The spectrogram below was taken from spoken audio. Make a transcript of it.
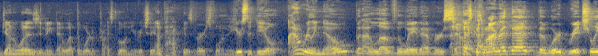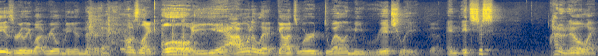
Jonah, what does it mean to let the word of Christ dwell in you richly? Unpack this verse for me. Here's the deal. I don't really know, but I love the way that verse sounds. Because when I read that, the word richly is really what reeled me in there. I was like, oh, yeah, I want to let God's word dwell in me richly. Yeah. And it's just, I don't know, like,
